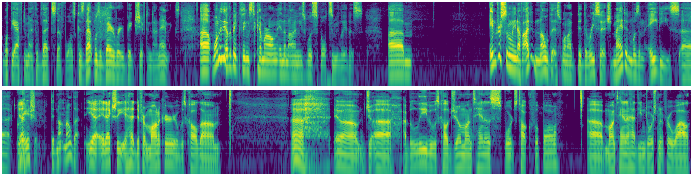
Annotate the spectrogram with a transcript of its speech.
what the aftermath of that stuff was because that was a very very big shift in dynamics. Uh, one of the other big things to come along in the nineties was sports simulators. Um, interestingly enough, I didn't know this when I did the research. Madden was an eighties uh, Yeah. creation. Did not know that. Yeah, it actually it had a different moniker. It was called um uh, um uh I believe it was called Joe Montana's Sports Talk Football. Uh Montana had the endorsement for a while.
